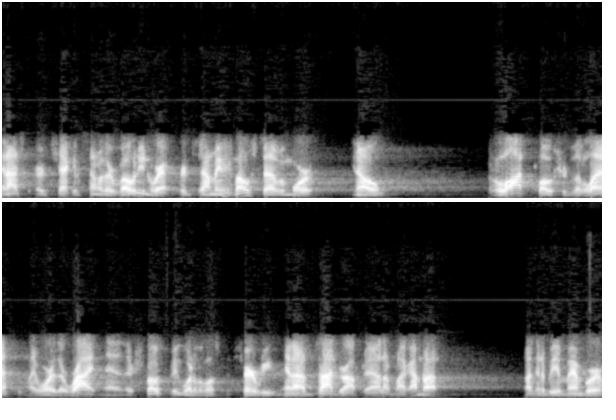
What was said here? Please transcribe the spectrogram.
And I started checking some of their voting records. I mean, most of them were, you know, a lot closer to the left than they were to the right, and they're supposed to be one of the most conservative. And I, I dropped out. I'm like, I'm not, I'm not going to be a member.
